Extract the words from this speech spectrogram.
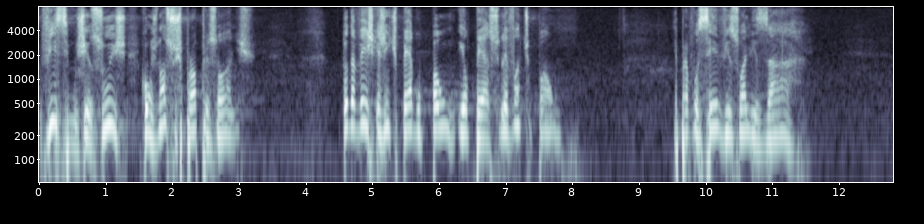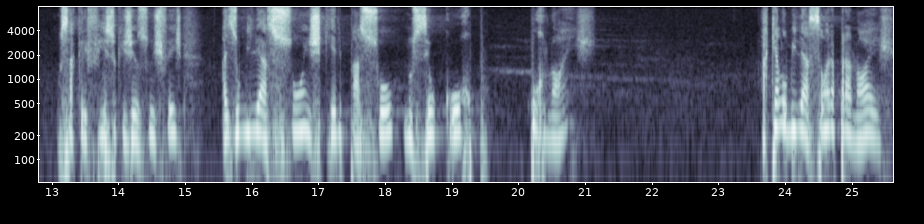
víssemos Jesus com os nossos próprios olhos. Toda vez que a gente pega o pão eu peço, levante o pão. É para você visualizar o sacrifício que Jesus fez, as humilhações que ele passou no seu corpo por nós. Aquela humilhação era para nós.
